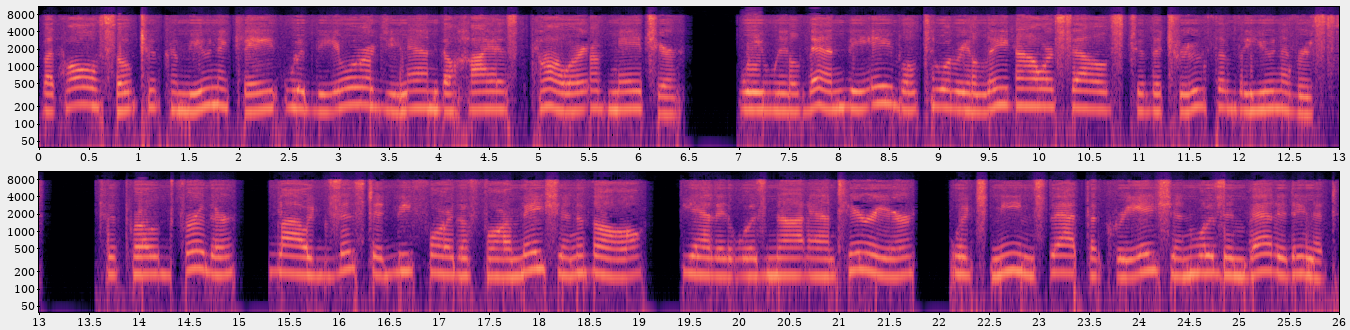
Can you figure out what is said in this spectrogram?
but also to communicate with the origin and the highest power of nature. We will then be able to relate ourselves to the truth of the universe. To probe further, Tao existed before the formation of all, yet it was not anterior, which means that the creation was embedded in it.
